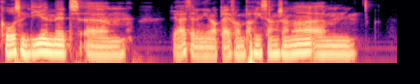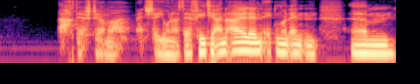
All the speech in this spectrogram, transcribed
großen Deal mit, ähm, wie heißt er denn hier noch gleich von Paris Saint-Germain? Ähm, ach, der Stürmer. Mensch, der Jonas, der fehlt hier an allen Ecken und Enden. Ähm,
